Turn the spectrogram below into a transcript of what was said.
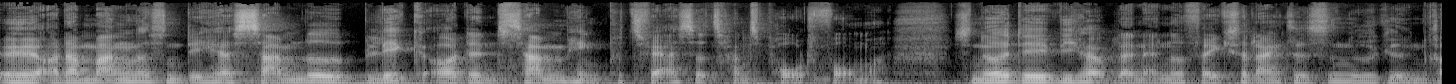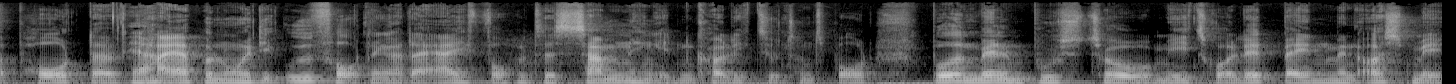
Øh, og der mangler sådan det her samlede blik og den sammenhæng på tværs af transportformer. Så noget af det, vi har blandt andet for ikke så lang tid siden udgivet en rapport, der ja. peger på nogle af de udfordringer, der er i forhold til sammenhæng i den kollektive transport. Både mellem bus, tog, metro og letbane, men også med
